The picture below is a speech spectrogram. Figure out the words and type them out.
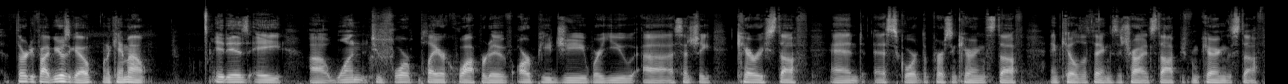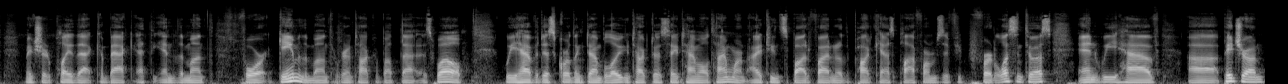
35 years ago when it came out, it is a uh, one to four player cooperative RPG where you uh, essentially carry stuff and escort the person carrying the stuff and kill the things to try and stop you from carrying the stuff. Make sure to play that. Come back at the end of the month for Game of the Month. We're going to talk about that as well. We have a Discord link down below. You can talk to us anytime, all the time. We're on iTunes, Spotify, and other podcast platforms if you prefer to listen to us. And we have uh, Patreon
